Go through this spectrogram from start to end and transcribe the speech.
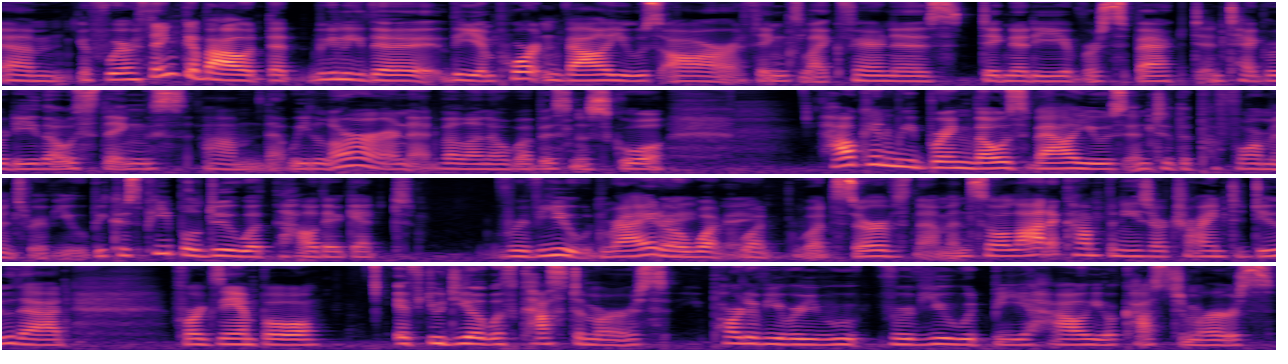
Um, if we're think about that, really the the important values are things like fairness, dignity, respect, integrity, those things um, that we learn at Villanova Business School. How can we bring those values into the performance review? Because people do with how they get reviewed, right? or what, right. what what serves them. And so a lot of companies are trying to do that. For example, if you deal with customers, part of your re- review would be how your customers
